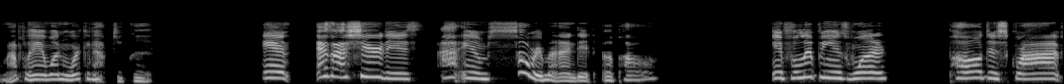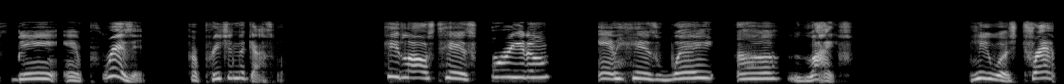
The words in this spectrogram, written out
My plan wasn't working out too good. And as I share this, I am so reminded of Paul. In Philippians 1, Paul describes being in prison for preaching the gospel. He lost his freedom and his way of life. He was trapped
